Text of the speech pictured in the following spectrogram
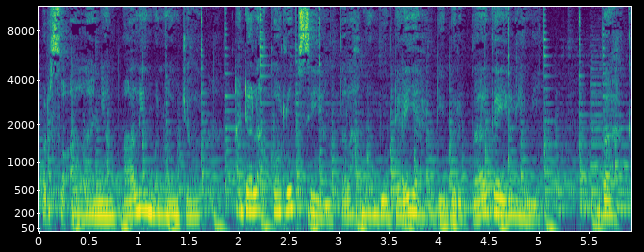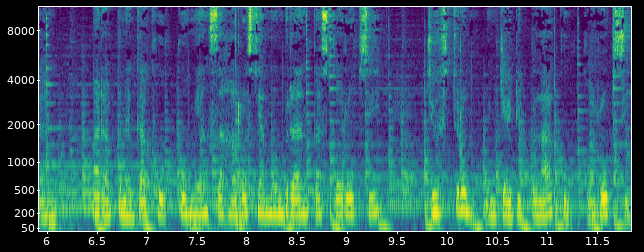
Persoalan yang paling menonjol adalah korupsi yang telah membudaya di berbagai lini. Bahkan, para penegak hukum yang seharusnya memberantas korupsi justru menjadi pelaku korupsi.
